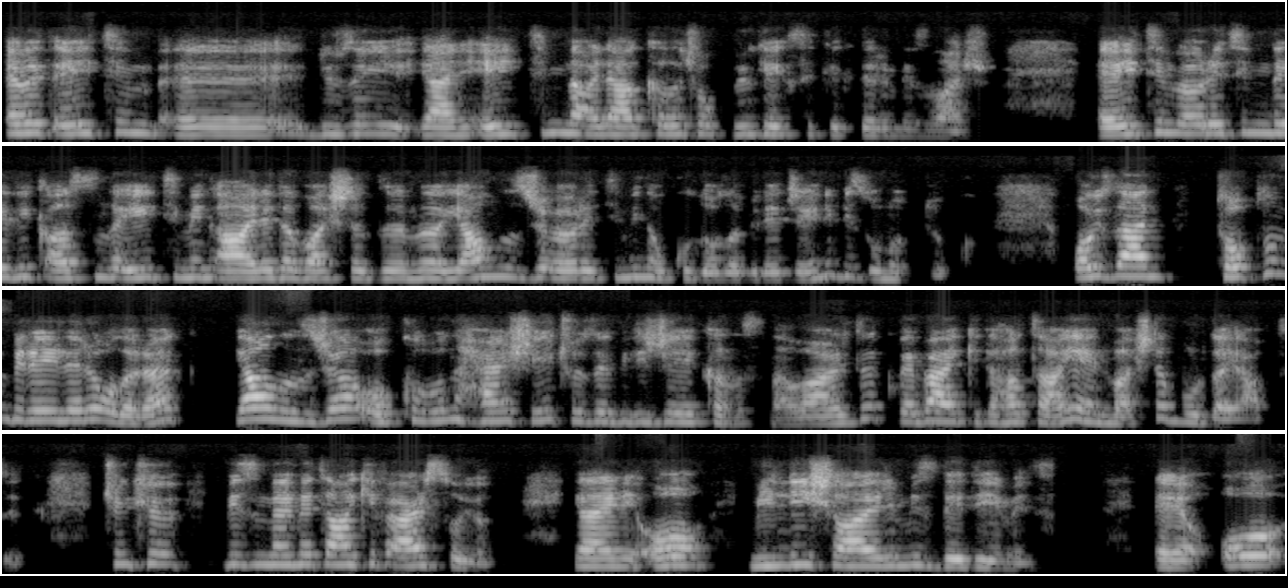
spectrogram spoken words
evet eğitim e, düzeyi yani eğitimle alakalı çok büyük eksikliklerimiz var. Eğitim, öğretim dedik aslında eğitimin ailede başladığını, yalnızca öğretimin okulda olabileceğini biz unuttuk. O yüzden toplum bireyleri olarak yalnızca okulun her şeyi çözebileceği kanısına vardık ve belki de hatayı en başta burada yaptık. Çünkü biz Mehmet Akif Ersoy'un yani o milli şairimiz dediğimiz e, o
